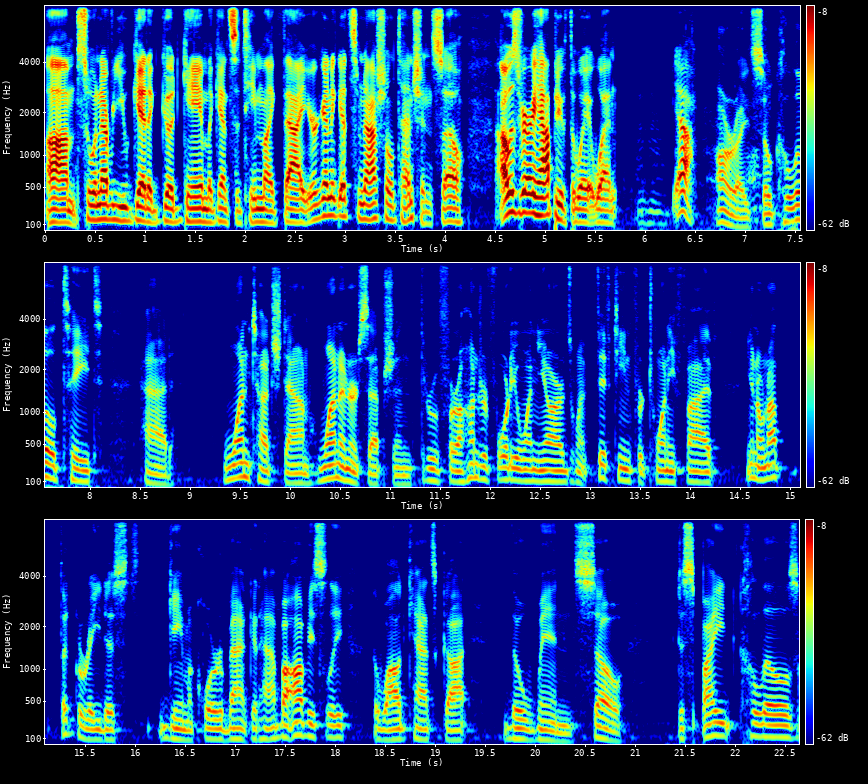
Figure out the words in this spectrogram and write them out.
Um, so whenever you get a good game against a team like that, you're going to get some national attention. So I was very happy with the way it went. Mm-hmm. Yeah. All right. So Khalil Tate had one touchdown, one interception, threw for 141 yards, went 15 for 25. You know, not the greatest game a quarterback could have, but obviously the Wildcats got the win. So, despite Khalil's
